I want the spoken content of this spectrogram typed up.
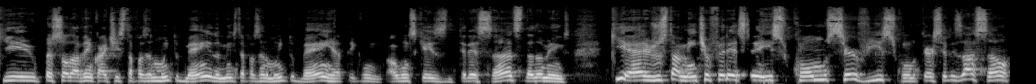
que o pessoal da Venco Artista está fazendo muito bem, o Domingos está fazendo muito bem, já tem alguns cases interessantes da né, Domingos, que é justamente oferecer isso como serviço, como terceirização.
